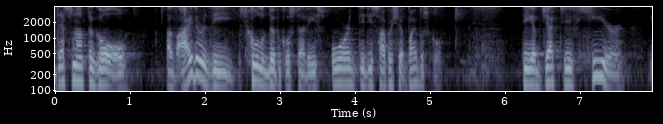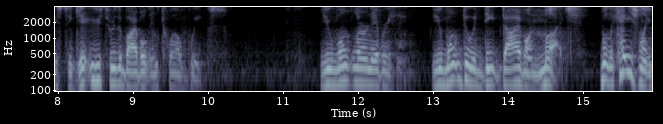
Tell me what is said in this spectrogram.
that's not the goal of either the School of Biblical Studies or the Discipleship Bible School. The objective here is to get you through the Bible in 12 weeks. You won't learn everything. You won't do a deep dive on much. We'll occasionally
